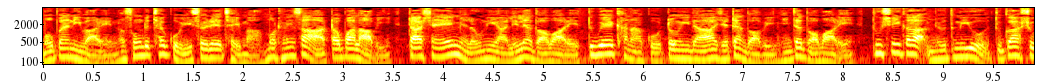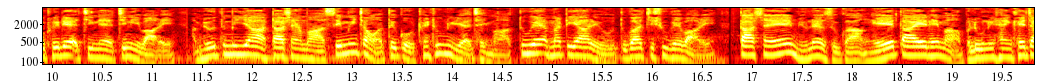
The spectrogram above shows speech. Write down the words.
မောပန်းနေပါတယ် နောက်ဆုံးတစ်ချက်ကို ရေးဆွဲတဲ့အချိန်မှာမော်ထွင်းစာတောက်ပလာပြီး တာရှန်ရဲ့ မျက်လုံးတွေကလေးလံသွားပါတယ် သူ့ရဲ့ ခန္ဓာကိုယ် တုံရီတာရက်တန့်သွားပြီး ငြိမ်သက်သွားပါတယ် သူရှိကအမျိုးသမီးကို သူက ရှုပ်ထွေးတဲ့အကြည့်နဲ့ ကြည့်နေပါတယ် အမျိုးသမီးက တာရှန်မှာစေးမင်းကြောင်အစ်စ်ကိုထွင်ထူးနေတဲ့အချိန်မှာသူ့ရဲ့အမတ်တရားတွေကိုသူကကြည့်ရှုခဲ့ပါတယ်။တာရှန်ရဲ့မြို့နယ်စုကငဲသားရဲထဲမှာဘလူနေထိုင်ခဲ့ကြ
